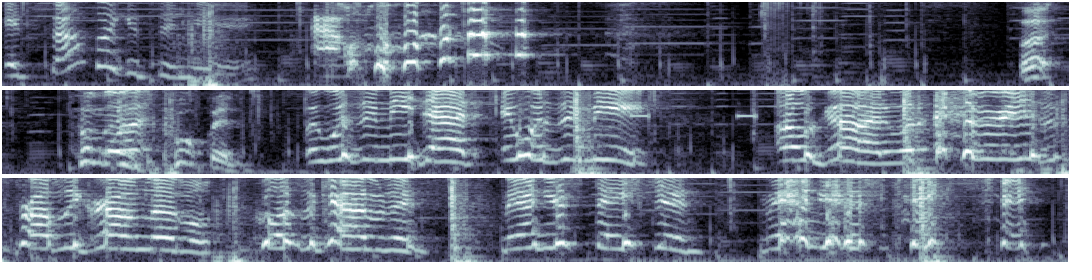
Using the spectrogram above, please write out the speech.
It sounds like it's in here. Ow! what? something's What? pooping. It wasn't me, Dad. It wasn't me. Oh God, whatever it is, it's probably ground level. Close the cabinets. Man your stations. Man your stations.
